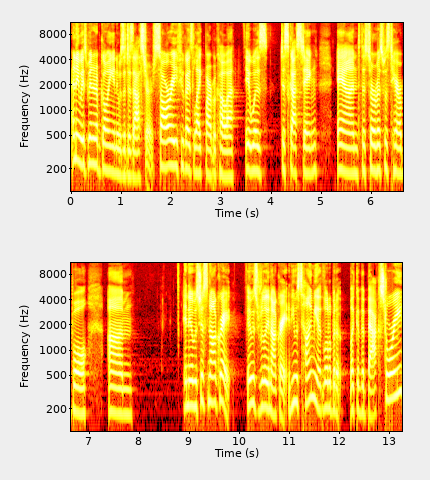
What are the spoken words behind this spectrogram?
Anyways, we ended up going and it was a disaster. Sorry if you guys like barbacoa. It was disgusting and the service was terrible. Um, and it was just not great. It was really not great. And he was telling me a little bit of like the backstory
